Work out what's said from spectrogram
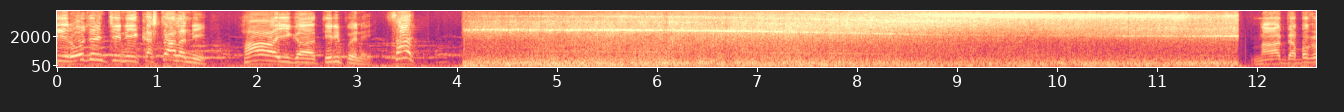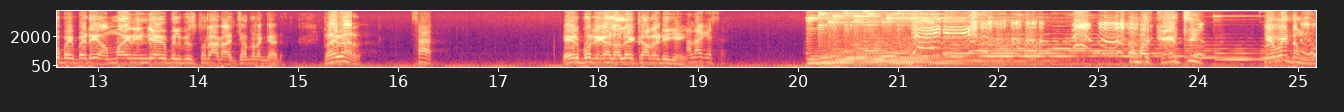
ఈ రోజు నుంచి నీ కష్టాలన్నీ హాయిగా తీరిపోయినాయి. సార్ నా దెబ్బకు భయపడి అమ్మాయిని ఇండియాకు పిలిపిస్తున్నాడు ఆ చంద్రంగాడు. డ్రైవర్! సార్. ఎయిర్పోర్ట్కి వెళ్ళాలి కార్ రెడీ చేయి. అలాగే సార్. అమ్మా కీర్తి! ఏమైందమ్మా?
